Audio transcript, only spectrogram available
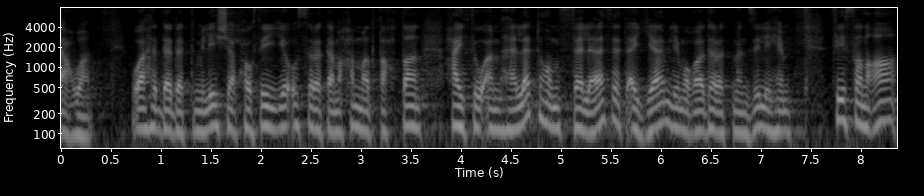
أعوام. وهددت ميليشيا الحوثي أسرة محمد قحطان حيث أمهلتهم ثلاثة أيام لمغادرة منزلهم في صنعاء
